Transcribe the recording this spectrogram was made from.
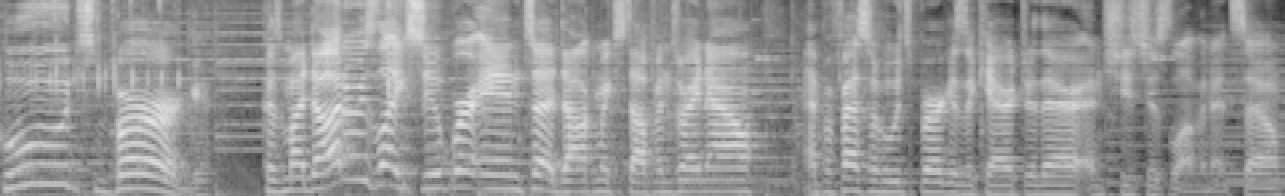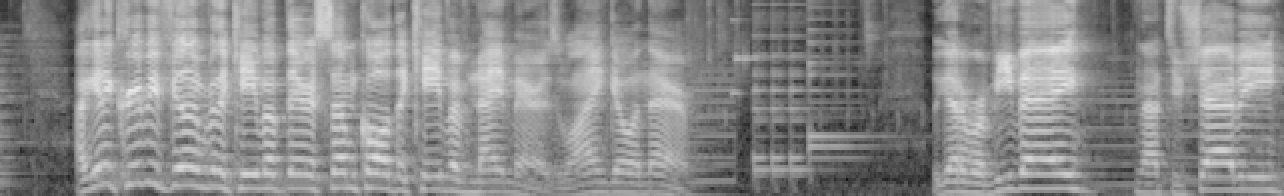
Hootsburg because my daughter is like super into Doc McStuffins right now and Professor Hootsburg is a character there and she's just loving it. So I get a creepy feeling from the cave up there. Some call it the Cave of Nightmares. Well, I ain't going there. We got a Revive, not too shabby.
